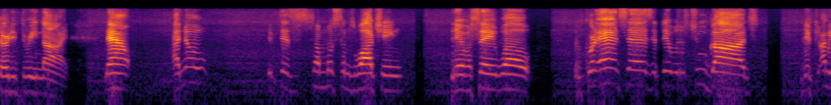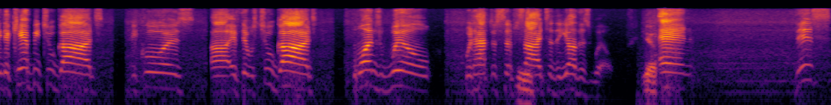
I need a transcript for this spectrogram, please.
33 9. Now, I know if there's some Muslims watching, they will say, well, The Quran says if there was two gods, there, I mean there can't be two gods because uh, if there was two gods, one's will would have to subside mm. to the other's will. Yes. And this,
